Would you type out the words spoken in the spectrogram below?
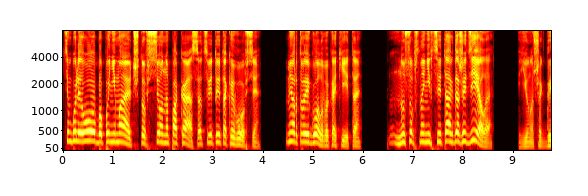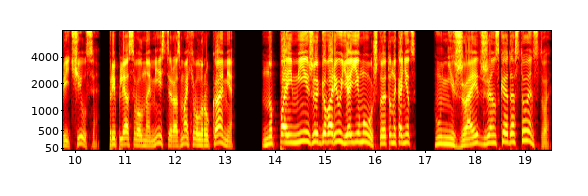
Тем более оба понимают, что все на показ, а цветы так и вовсе. Мертвые головы какие-то. Ну, собственно, не в цветах даже дело. Юноша горячился, приплясывал на месте, размахивал руками. Но пойми же, говорю я ему, что это, наконец, унижает женское достоинство.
